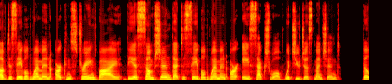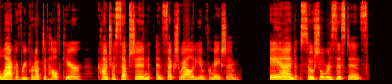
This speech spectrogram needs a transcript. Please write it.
of disabled women are constrained by the assumption that disabled women are asexual, which you just mentioned, the lack of reproductive health care, contraception, and sexuality information, and social resistance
